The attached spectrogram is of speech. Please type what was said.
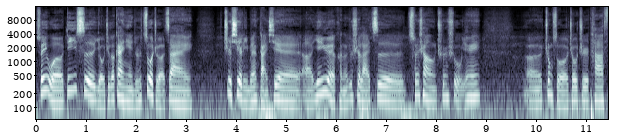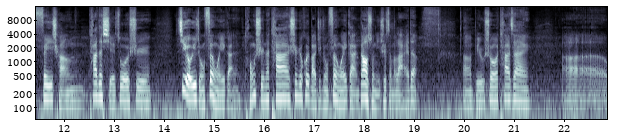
所以我第一次有这个概念，就是作者在致谢里面感谢呃音乐，可能就是来自村上春树，因为呃众所周知，他非常他的写作是。既有一种氛围感，同时呢，他甚至会把这种氛围感告诉你是怎么来的，啊，比如说他在，呃，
